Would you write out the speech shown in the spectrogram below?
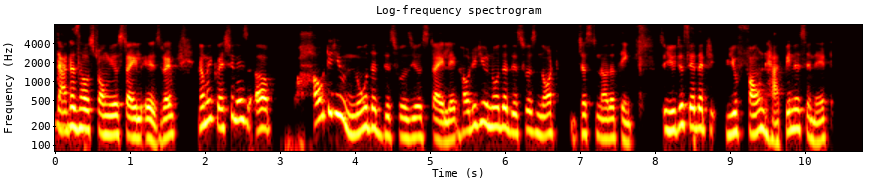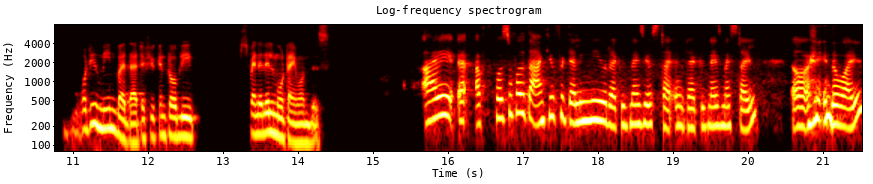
That is how strong your style is right? Now my question is uh, how did you know that this was your style? Like how did you know that this was not just another thing? So you just said that you found happiness in it what do you mean by that? If you can probably spend a little more time on this. I uh, first of all thank you for telling me you recognize your style recognize my style uh, in the wild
